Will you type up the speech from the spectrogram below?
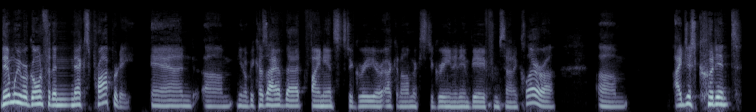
Then we were going for the next property. And, um, you know, because I have that finance degree or economics degree and an MBA from Santa Clara, um, I just couldn't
